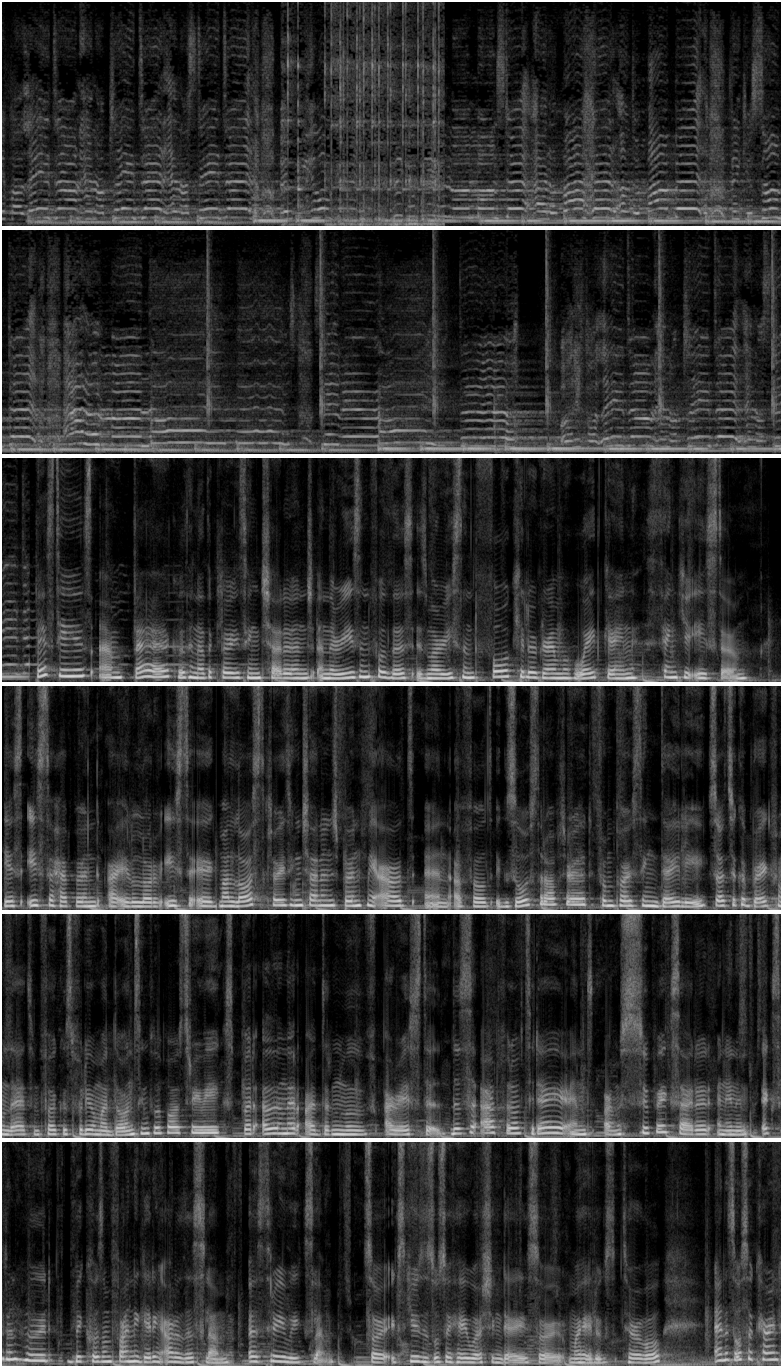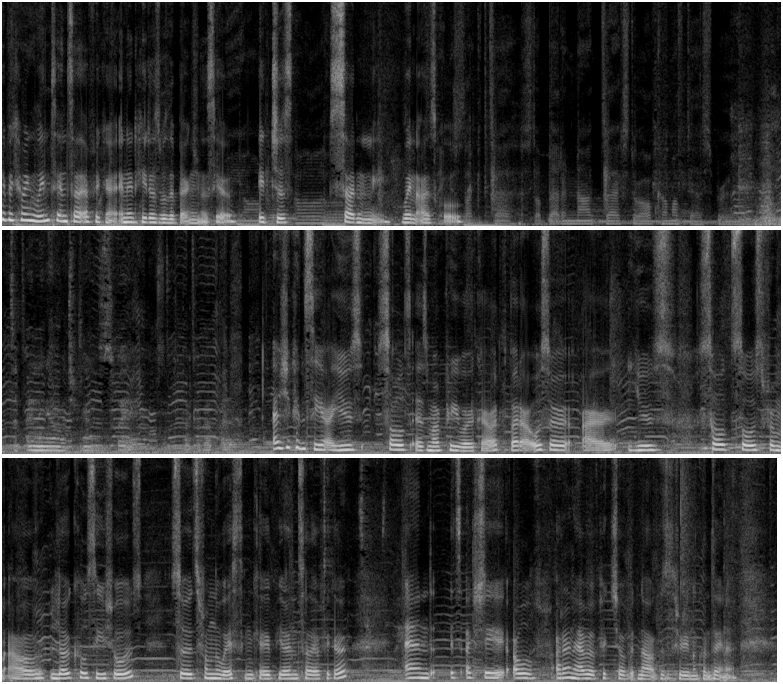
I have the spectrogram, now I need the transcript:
If I lay down and I play dead and I stay dead, get sick of being the monster out of my head, under my bed. Think you're something out of my nightmares, right there. But if I lay down and I play dead and I stay dead. Besties, I'm back with another Chloe Ting challenge, and the reason for this is my recent 4 kilogram weight gain. Thank you, Easter. Yes, Easter happened. I ate a lot of Easter egg. My last Chloe Ting challenge burnt me out and I felt exhausted after it from posting daily. So I took a break from that and focused fully on my dancing for the past three weeks. But other than that, I didn't move. I rested. This is the outfit of today and I'm super excited and in an excellent mood because I'm finally getting out of this slump. A three week slump. So excuse it's also hair washing day so my hair looks terrible. And it's also currently becoming winter in South Africa and it hit us with a bang this year. It just suddenly went ice cold. As you can see, I use salt as my pre-workout, but I also I use salt sourced from our local seashores. So it's from the Western Cape here in South Africa. And it's actually, oh, I don't have a picture of it now because it's really in a container.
